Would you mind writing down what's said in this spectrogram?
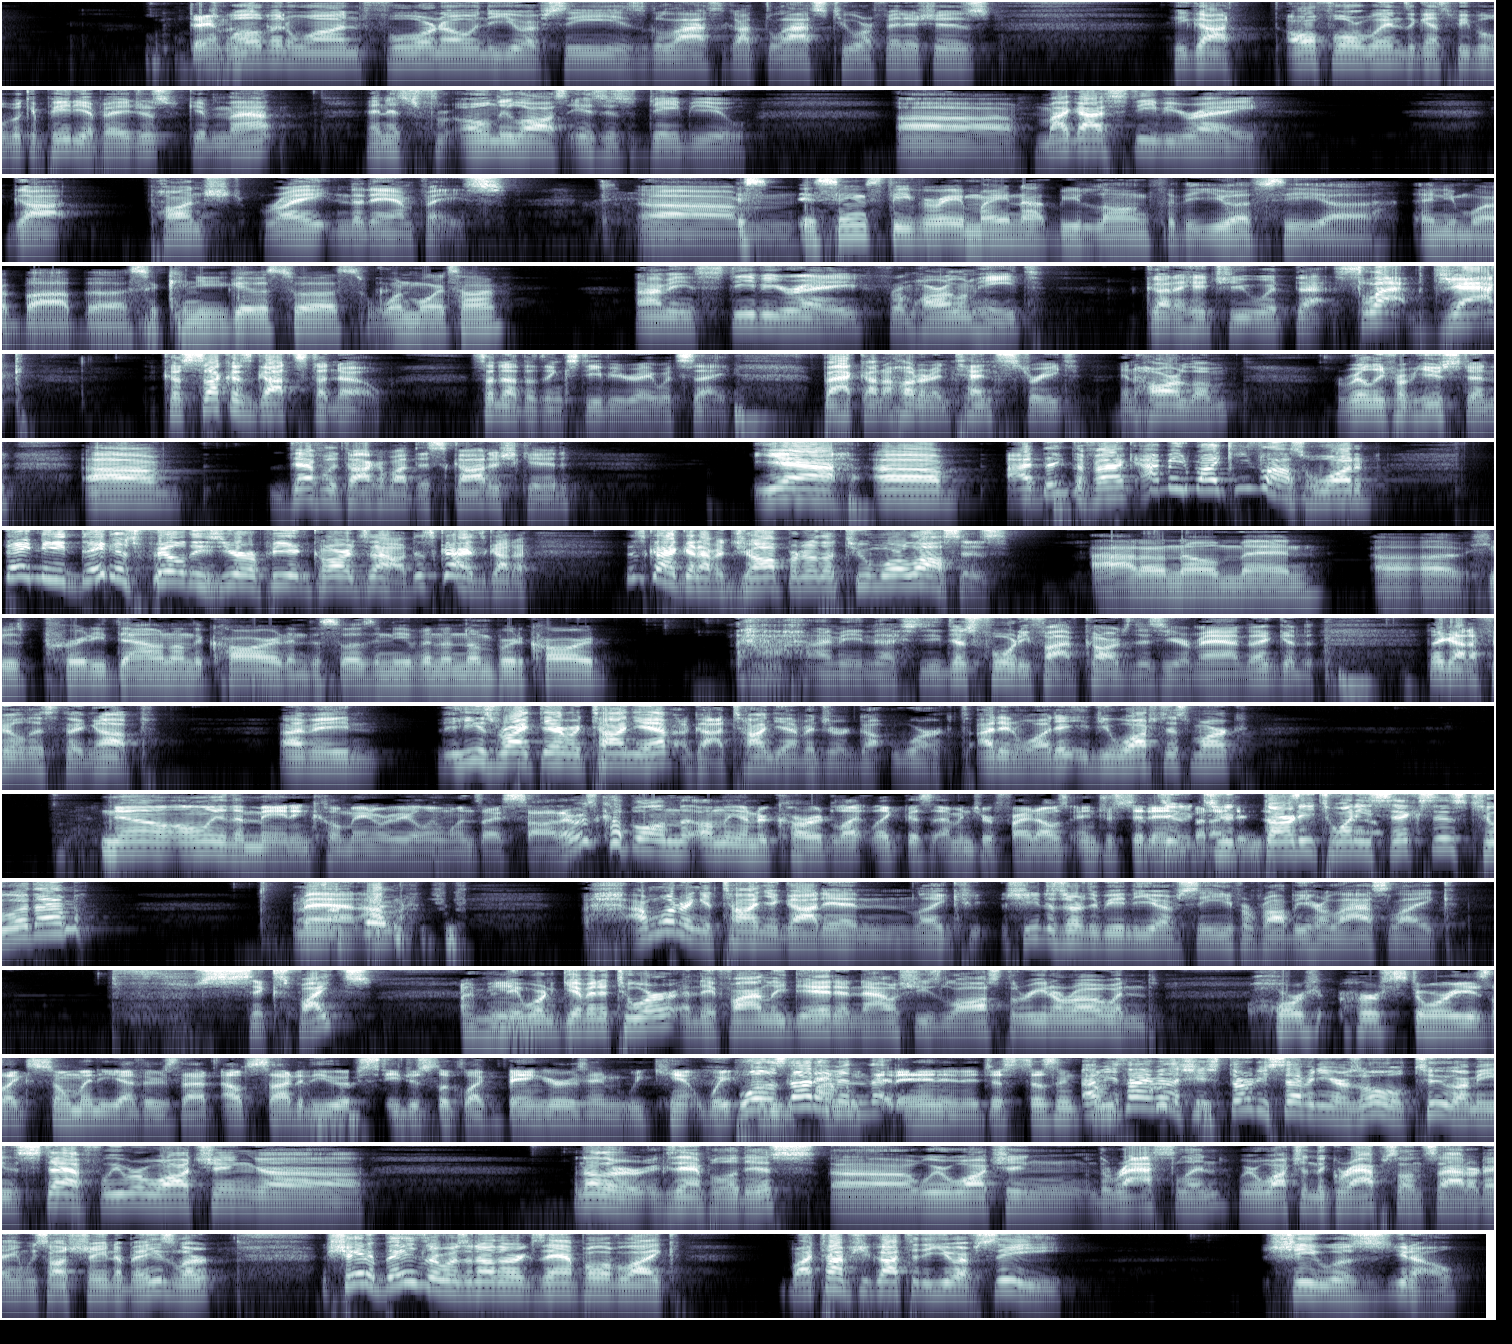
Damn, 12 and 1, 4 and 0 in the UFC. His last got the last two are finishes. He got all four wins against people with Wikipedia pages. Give him that. And his only loss is his debut. Uh, my guy Stevie Ray got punched right in the damn face. It's, Um, it seems Stevie Ray might not be long for the UFC uh, anymore, Bob. Uh, so can you give us to us one more time? I mean, Stevie Ray from Harlem Heat gonna hit you with that slap jack. Cause suckers gots to know. It's another thing Stevie Ray would say. Back on 110th Street in Harlem, really from Houston. Um, definitely talk about this Scottish kid. Yeah, um, I think the fact, I mean, Mike, he's lost one. They need, they just fill these European cards out. This guy's got to, this guy could have a job for another two more losses. I don't know, man. Uh, he was pretty down on the card, and this wasn't even a numbered card. I mean, there's there's 45 cards this year, man. They could, they got to fill this thing up. I mean, he's right there with Tonya. Ev- God, Tonya Evinger got worked. I didn't watch it. Did you watch this, Mark? No, only the main and co-main were the only ones I saw. There was a couple on the on the undercard, like like this Evinger fight, I was interested in, Dude, but I two didn't. 30 26s, two of them? Man, I'm, I'm wondering if Tonya got in. Like, she deserved to be in the UFC for probably her last like six fights. I mean, They weren't giving it to her, and they finally did, and now she's lost three in a row. And her her story is like so many others that outside of the UFC just look like bangers, and we can't wait. Well, for it's not even that- get in, and it just doesn't. I mean, it's not even that. She's 37 years old too. I mean, Steph, we were watching uh, another example of this. Uh, we were watching the wrestling. We were watching the Graps on Saturday, and we saw Shayna Baszler. Shayna Baszler was another example of like, by the time she got to the UFC, she was, you know,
